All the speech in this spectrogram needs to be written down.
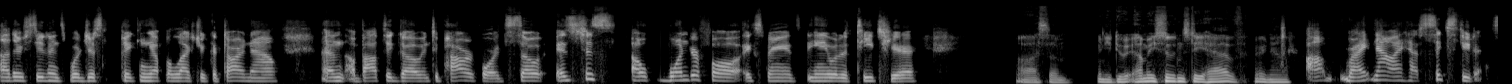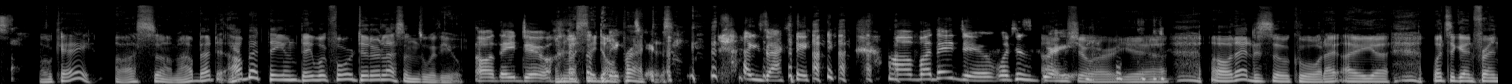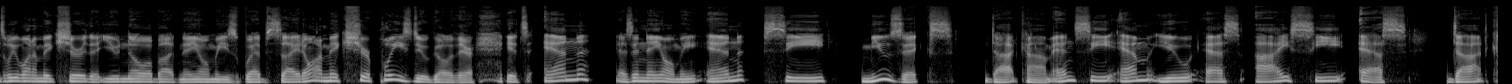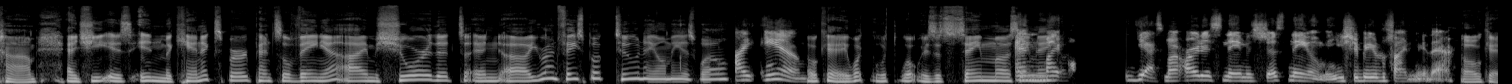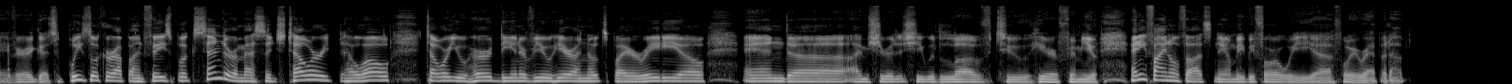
other students were just picking up electric guitar now and about to go into power chords. So it's just a wonderful experience being able to teach here. Awesome. And you do it. How many students do you have right now? Um, right now, I have six students. Okay, awesome. I'll bet. I'll bet they they look forward to their lessons with you. Oh, they do. Unless they don't they practice. exactly. oh, but they do, which is great. I'm sure. Yeah. oh, that is so cool. And I, I uh, once again, friends, we want to make sure that you know about Naomie's website. I want to make sure. Please do go there. It's N as in Naomie. N C Musics dot com. N C M U S I C S com and she is in mechanicsburg pennsylvania i'm sure that and uh, you're on facebook too naomie as well i am okay what what what is it same uh, same and name my Yes, my artist name is just Naomie. You should be able to find me there. Okay, very good. So please look her up on Facebook. Send her a message. Tell her hello. Tell her you heard the interview here on notes Notespire Radio, and uh, I'm sure that she would love to hear from you. Any final thoughts, Naomie, before we uh, before we wrap it up?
